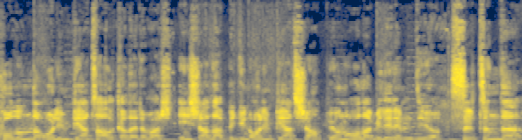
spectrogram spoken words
Kolunda olimpiyat halkaları var. İnşallah bir gün olimpiyat şampiyonu olabilirim diyor. Sırtında Sırtında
